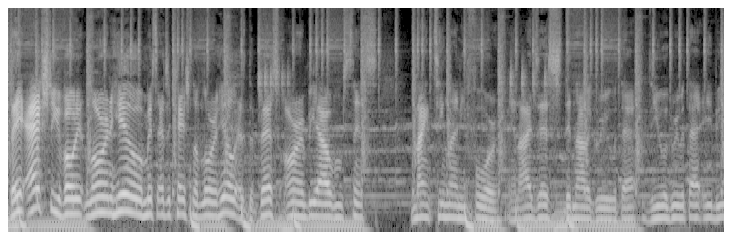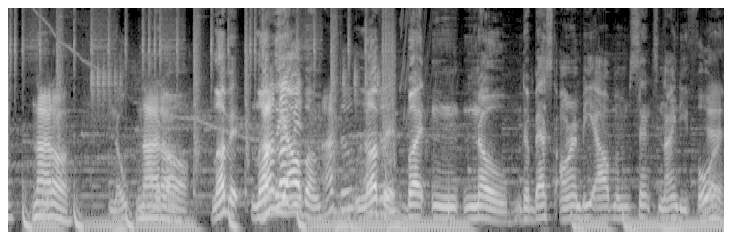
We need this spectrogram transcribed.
they actually voted Lauryn Hill, Miseducation of Lauryn Hill, as the best R&B album since 1994, and I just did not agree with that. Do you agree with that, EB? Not at all. Nope, Not at all. Love it, love I the love it. album. I do, I love do. it. But n- no, the best R and B album since '94. Yeah.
